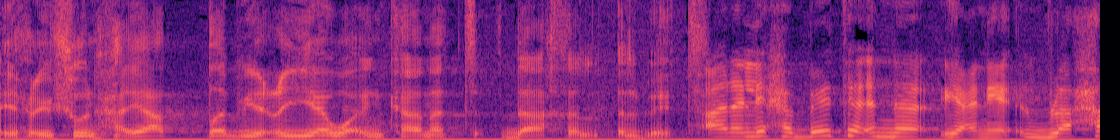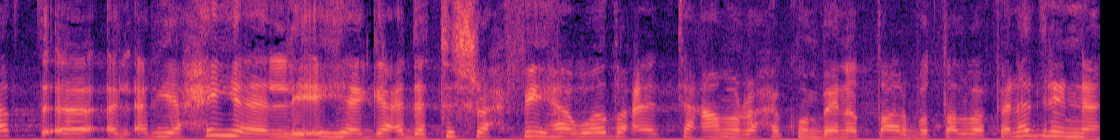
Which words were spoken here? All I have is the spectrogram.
يعيشون حياة طبيعية وإن كانت داخل البيت. أنا اللي حبيته إنه يعني لاحظت آه، الأريحية اللي هي قاعدة تشرح فيها وضع التعامل راح يكون بين الطالب والطلبة فندري إن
